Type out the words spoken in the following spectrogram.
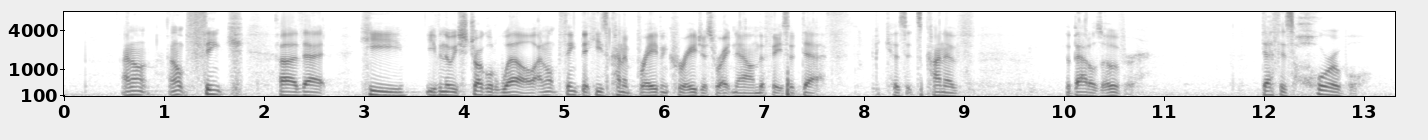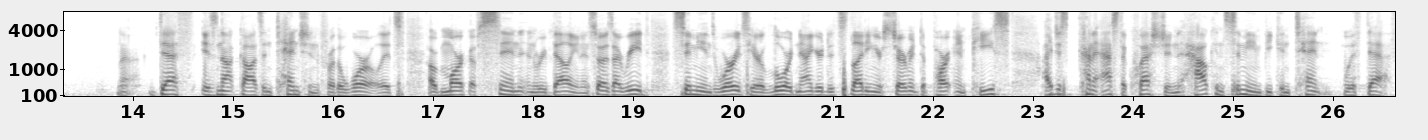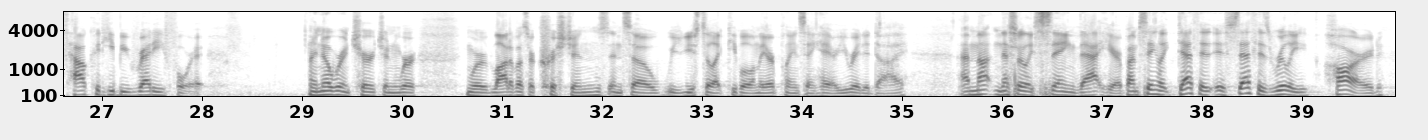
I don't, I don't think uh, that he, even though he struggled well, I don't think that he's kind of brave and courageous right now in the face of death because it's kind of the battle's over. Death is horrible. Now, death is not God's intention for the world. It's a mark of sin and rebellion. And so, as I read Simeon's words here, Lord, now you're just letting your servant depart in peace, I just kind of ask the question how can Simeon be content with death? How could he be ready for it? I know we're in church and we're, we're a lot of us are Christians, and so we're used to like people on the airplane saying, Hey, are you ready to die? I'm not necessarily saying that here, but I'm saying like death, is, if death is really hard,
